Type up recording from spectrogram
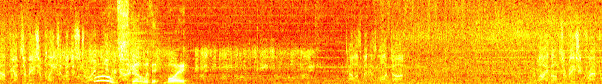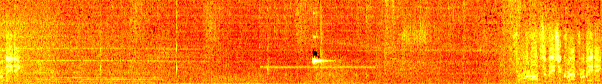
half the observation planes have been destroyed. Woo! Skill with it, boy. Talisman is locked on. Five observation craft remaining. Four observation craft remaining.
